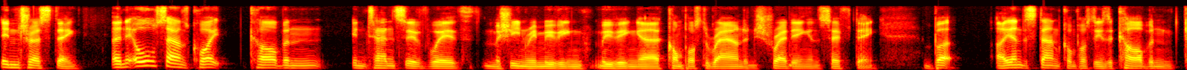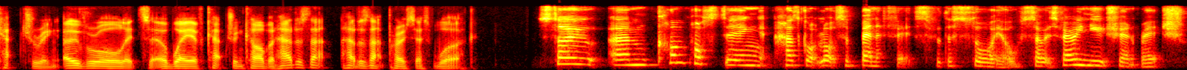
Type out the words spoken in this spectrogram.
Interesting, and it all sounds quite carbon intensive with machinery moving moving uh, compost around and shredding and sifting. But i understand composting is a carbon capturing. Overall it's a way of capturing carbon. How does that how does that process work? So um, composting has got lots of benefits for the soil. So it's very nutrient rich.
